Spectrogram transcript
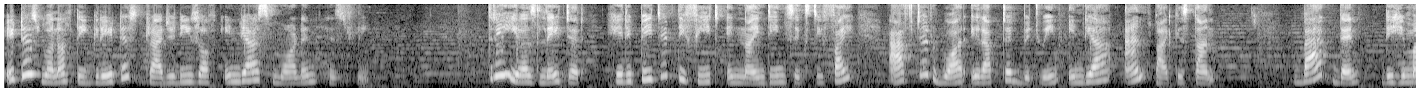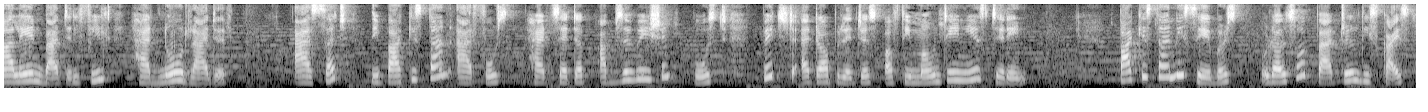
It is one of the greatest tragedies of India's modern history. Three years later, he repeated the feat in 1965 after war erupted between India and Pakistan. Back then, the Himalayan battlefield had no radar. As such, the Pakistan Air Force had set up observation posts pitched atop ridges of the mountainous terrain. Pakistani sabres would also patrol the skies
